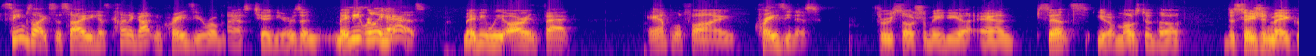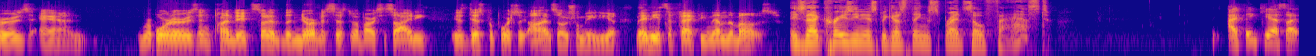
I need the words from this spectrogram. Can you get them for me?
seems like society has kind of gotten crazier over the last 10 years, and maybe it really has. Maybe we are, in fact, amplifying craziness through social media. And since, you know, most of the decision makers and reporters and pundits, sort of the nervous system of our society is disproportionately on social media. Maybe it's affecting them the most. Is that craziness because things spread so fast? I think yes. I,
